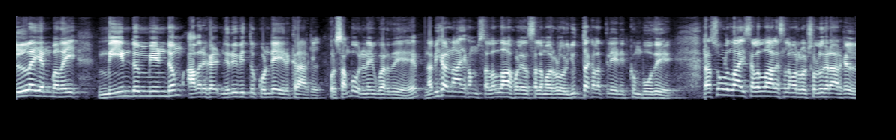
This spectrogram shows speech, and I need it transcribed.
இல்லை என்பதை மீண்டும் மீண்டும் அவர்கள் நிரூபித்துக் கொண்டே இருக்கிறார்கள். ஒரு சம்பவம் நினைவுகிறது வருது. நபிகள் நாயகம் ஸல்லல்லாஹு அலுவலம் அவர்கள் ஒரு யுத்த களத்திலே நிற்கும் போது ரசூல்லாய் சல்லா அலுவலம் அவர்கள் சொல்லுகிறார்கள்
